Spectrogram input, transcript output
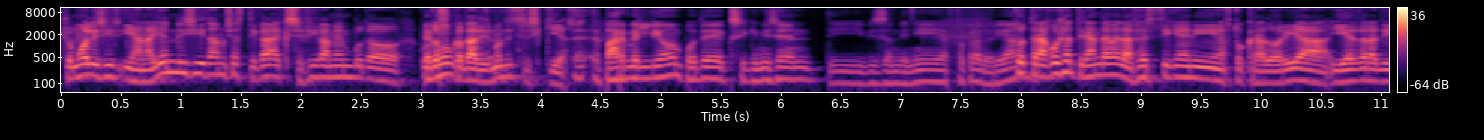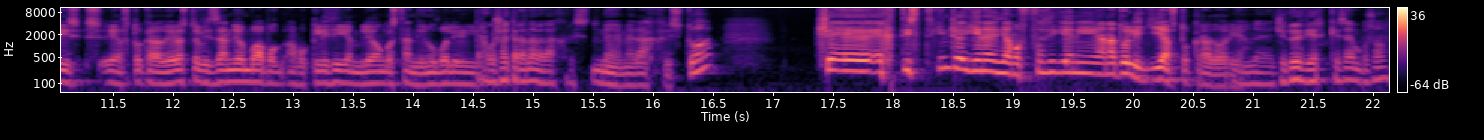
Και μόλις ήρθε- η αναγέννηση ήταν ουσιαστικά ξεφύγαμε από το, από το Εγώ- σκοταδισμό της θρησκείας. Ε, ε, Πάρμε λίγο πότε ξεκινήσε τη Βυζαντινή Αυτοκρατορία. Το 330 μεταφέρθηκε η αυτοκρατορία, η έδρα της η αυτοκρατορία στο Βυζάντιο που απο, αποκλείθηκε πλέον Κωνσταντινούπολη 330 μετά Χριστό. ναι, μετά Χριστό. Και χτίστηκε και έγινε, διαμορφώθηκε η Ανατολική Αυτοκρατορία. Ναι, και τούτη διέρχεσαι πόσο;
